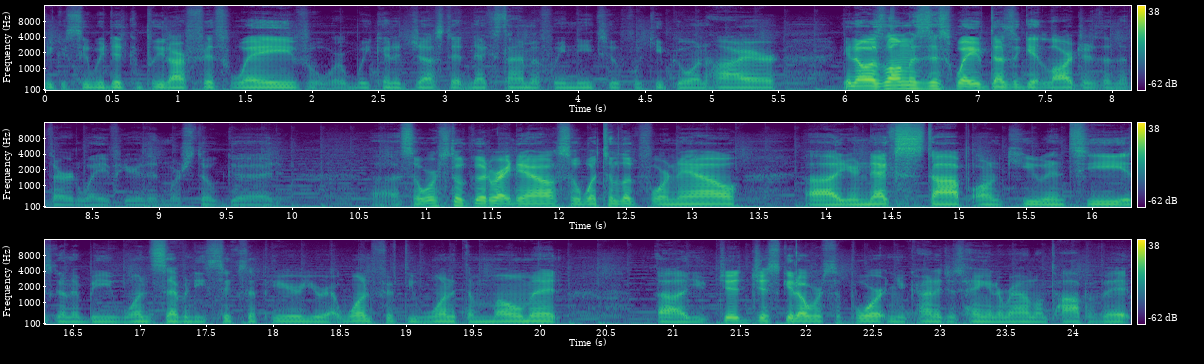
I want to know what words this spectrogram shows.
you can see we did complete our fifth wave, or we could adjust it next time if we need to, if we keep going higher. You know, as long as this wave doesn't get larger than the third wave here, then we're still good. Uh, so we're still good right now. So what to look for now? Uh, your next stop on QNT is going to be 176 up here. You're at 151 at the moment. Uh, you did just get over support and you're kind of just hanging around on top of it.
